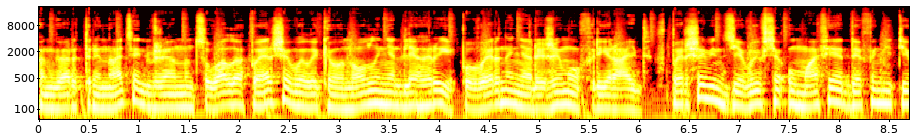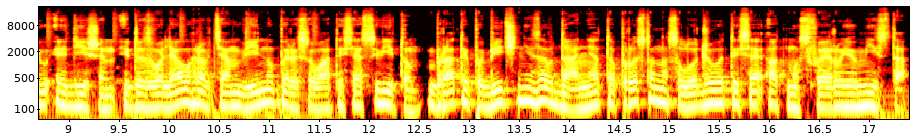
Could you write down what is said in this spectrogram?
Hangar 13 вже анонсувала перше велике оновлення для гри повернення режиму Freeride. Вперше він з'явився у Mafia Definitive Edition і дозволяв гравцям вільно пересуватися світом, брати побічні завдання та просто насолоджуватися атмосферою міста.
